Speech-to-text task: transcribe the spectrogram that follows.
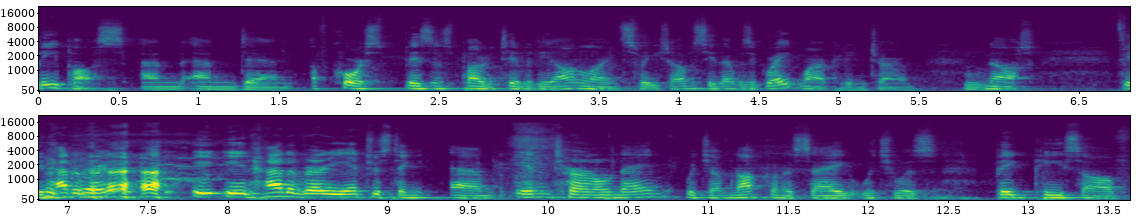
BPOS, and and um, of course Business Productivity Online Suite. Obviously, that was a great marketing term. Not. It had a very, it, it had a very interesting um, internal name, which I'm not going to say, which was big piece of.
